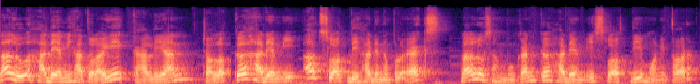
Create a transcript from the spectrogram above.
Lalu HDMI satu lagi kalian colok ke HDMI out slot di HD60X, lalu sambungkan ke HDMI slot di monitor.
